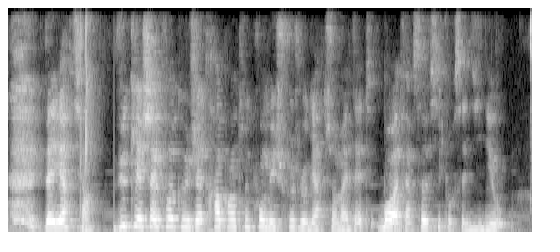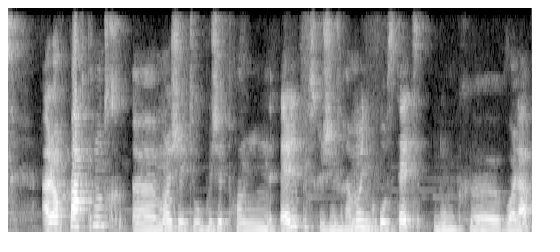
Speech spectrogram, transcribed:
D'ailleurs, tiens, vu qu'à chaque fois que j'attrape un truc pour mes cheveux, je le garde sur ma tête, bon, on va faire ça aussi pour cette vidéo. Alors par contre, euh, moi j'ai été obligée de prendre une L parce que j'ai vraiment une grosse tête, donc euh, voilà.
